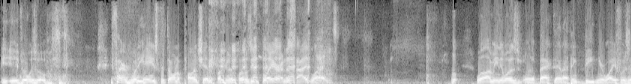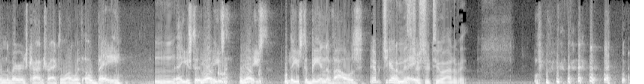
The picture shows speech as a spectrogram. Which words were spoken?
if it was, a, he fired Woody Hayes for throwing a punch at a fucking opposing player on the sidelines. Well, I mean, it was uh, back then. I think beating your wife was in the marriage contract, along with obey. Mm-hmm. They used to. They, used, they, used, they used to be in the vows. Yeah, but you got a mistress or two out of it.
